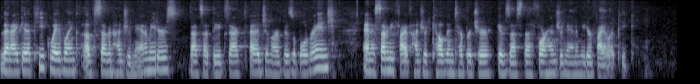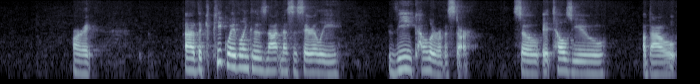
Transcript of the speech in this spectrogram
then I get a peak wavelength of 700 nanometers. That's at the exact edge of our visible range and a 7500 Kelvin temperature gives us the 400 nanometer violet peak. All right. Uh, the peak wavelength is not necessarily the color of a star. So it tells you about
